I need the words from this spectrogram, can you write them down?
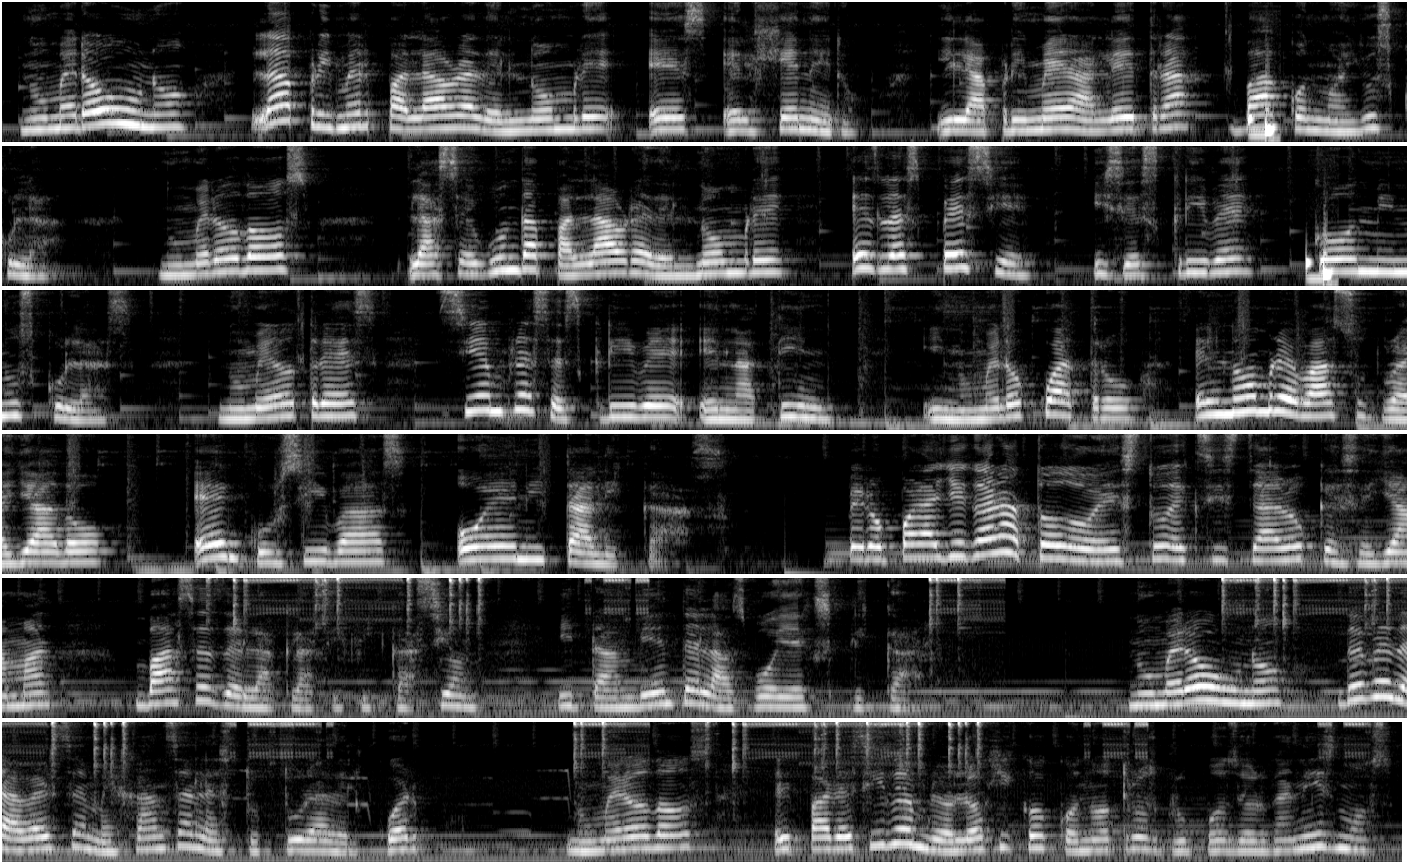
Número 1. La primera palabra del nombre es el género y la primera letra va con mayúscula. Número 2. La segunda palabra del nombre es la especie y se escribe con minúsculas. Número 3. Siempre se escribe en latín. Y número 4. El nombre va subrayado en cursivas o en itálicas. Pero para llegar a todo esto existe algo que se llaman bases de la clasificación y también te las voy a explicar. Número 1. Debe de haber semejanza en la estructura del cuerpo. Número 2. El parecido embriológico con otros grupos de organismos.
